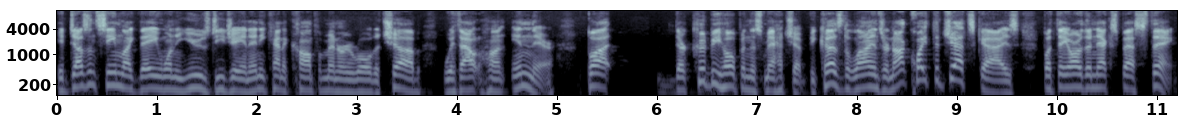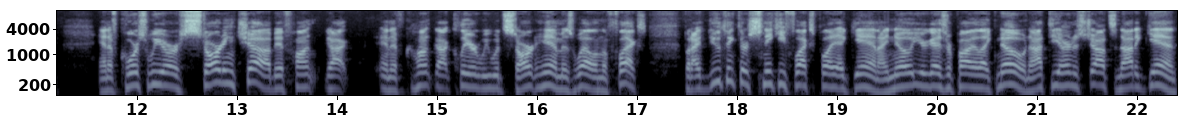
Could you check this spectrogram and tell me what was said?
it doesn't seem like they want to use DJ in any kind of complementary role to Chubb without Hunt in there. But there could be hope in this matchup because the Lions are not quite the Jets guys, but they are the next best thing. And of course, we are starting Chubb if Hunt got and if Hunt got cleared, we would start him as well in the flex. But I do think there's sneaky flex play again. I know you guys are probably like, no, not D'Ernest Johnson, not again.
